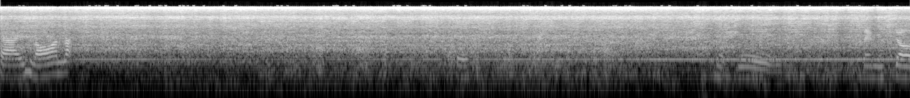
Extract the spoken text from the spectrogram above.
ชายนอนละโอ้โหเต็มจอ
